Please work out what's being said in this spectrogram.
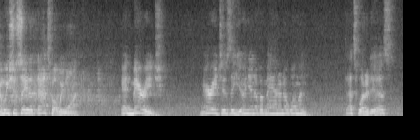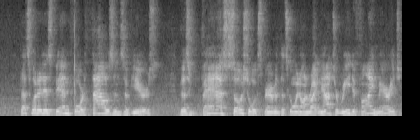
And we should say that that's what we want. And marriage. Marriage is the union of a man and a woman. That's what it is. That's what it has been for thousands of years. This vast social experiment that's going on right now to redefine marriage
